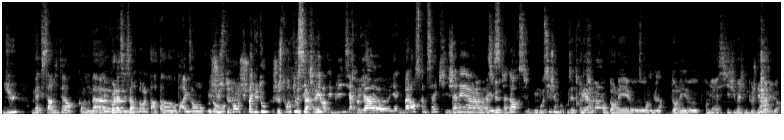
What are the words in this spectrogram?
du maître-serviteur, comme on a voilà, euh, ça. Dans, le Tintin, par exemple. Et justement, pas du tout. Je trouve tout s'équilibre. C'est-à-dire qu'il y, euh, y, a une balance comme ça qui jamais. Parce que j'adore. Moi aussi, j'aime beaucoup cette relation. Clairement, dans les, dans les premiers récits, j'imagine que je n'ai pas lu. Hein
